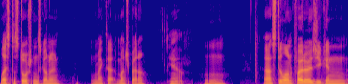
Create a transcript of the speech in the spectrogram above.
less distortion is going to make that much better. Yeah. Hmm. Uh, still on photos, you can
